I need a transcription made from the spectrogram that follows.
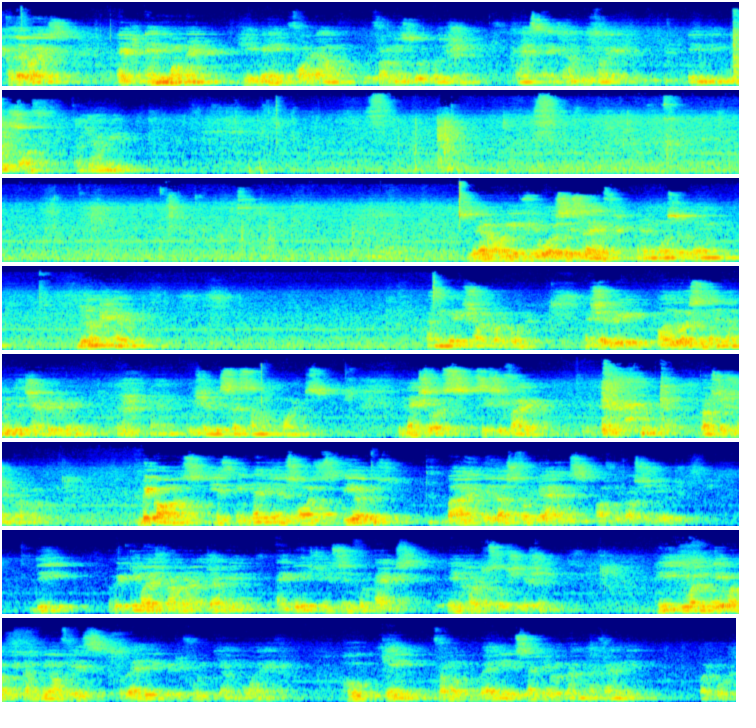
Otherwise, at any moment, he may fall down from his good position, as exemplified in the case of Ajamil. There are only a few verses left, and most of them do not have I mean very short purport. I shall read all the verses and complete the chapter today, and we shall discuss some of the points. The next verse, 65, translation and purport. Because his intelligence was pierced by the lustful glance of the prostitute. The victimized Brahmana Ajami engaged in sinful acts in her association. He even gave up the company of his very beautiful young wife, who came from a very respectable Brahmana family. Purport.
